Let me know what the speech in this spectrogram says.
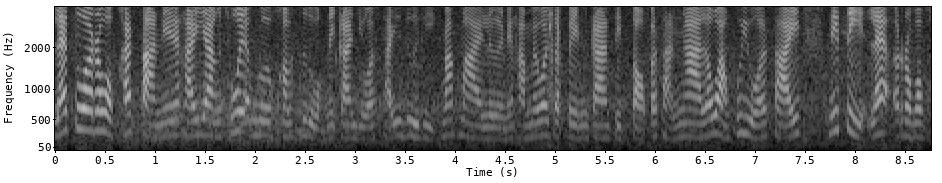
และตัวระบบคัดสรรนี้นะคะ ยังช่วยอำนวยความสะดวกในการอยู่อาศัยอื่นๆอีกมากมายเลยนะคะ ไม่ว่าจะเป็นการติดต่อประสานงานระหว่างผู้อยู่อาศัย นิติและรปภ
